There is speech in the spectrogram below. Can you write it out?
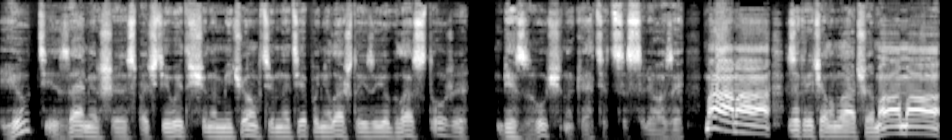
Юти, замершая с почти вытащенным мечом в темноте, поняла, что из ее глаз тоже Беззвучно катятся слезы. «Мама!» — закричала младшая. «Мама!»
